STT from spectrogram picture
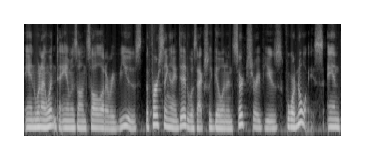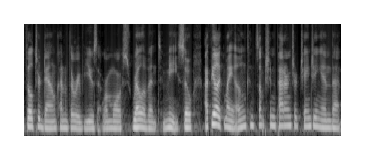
And when I went into Amazon, saw a lot of reviews, the first thing I did was actually go in and search the reviews for noise and filtered down kind of the reviews that were most relevant to me. So I feel like my own consumption patterns are changing and that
